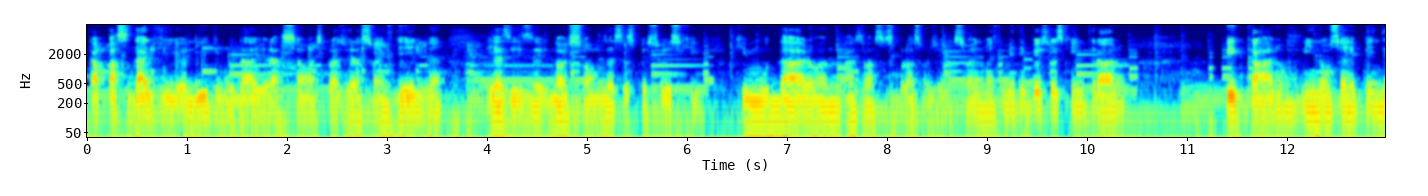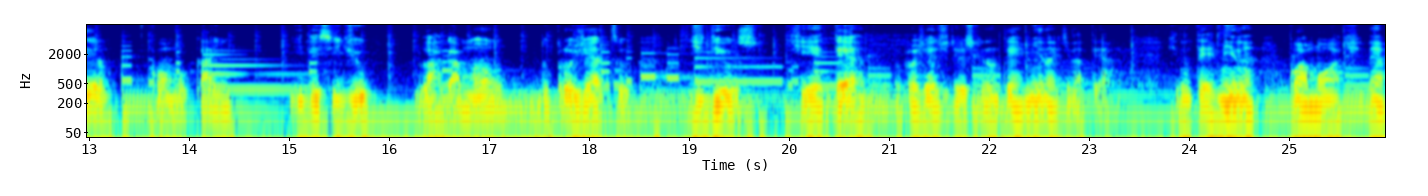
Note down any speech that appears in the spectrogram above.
capacidade de, ali de mudar a geração, as próximas gerações dele, né? E às vezes nós somos essas pessoas que, que mudaram as nossas próximas gerações, mas também tem pessoas que entraram, pecaram e não se arrependeram, como Caim e decidiu largar mão do projeto de Deus que é eterno, do projeto de Deus que não termina aqui na terra, que não termina com a morte, né?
